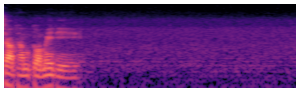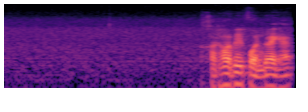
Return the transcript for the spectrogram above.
ที่ชอบทำตัวไม่ดี ขอโทษพี่ฝนด้วยครับ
